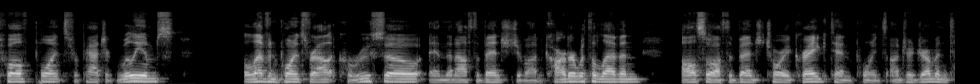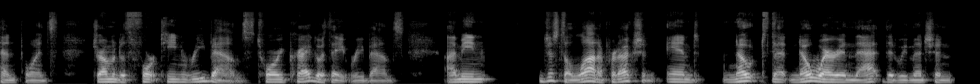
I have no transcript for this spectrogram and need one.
12 points for Patrick Williams, 11 points for Alec Caruso. And then off the bench, Jevon Carter with 11. Also off the bench, Torrey Craig, 10 points. Andre Drummond, 10 points. Drummond with 14 rebounds. Torrey Craig with eight rebounds. I mean, just a lot of production. And note that nowhere in that did we mention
